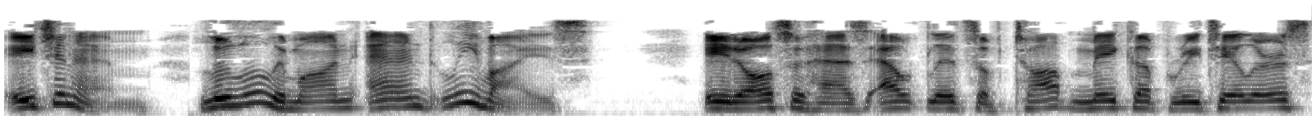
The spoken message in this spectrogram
H&M, Lululemon, and Levi's. It also has outlets of top makeup retailers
